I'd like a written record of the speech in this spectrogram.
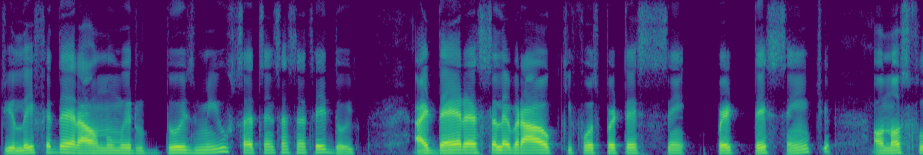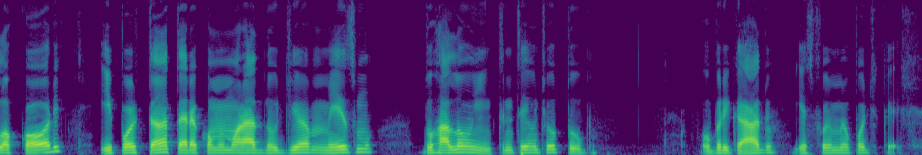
de lei federal número 2762. A ideia era celebrar algo que fosse pertencente ao nosso folclore e, portanto, era comemorado no dia mesmo do Halloween, 31 de outubro. Obrigado e esse foi o meu podcast.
